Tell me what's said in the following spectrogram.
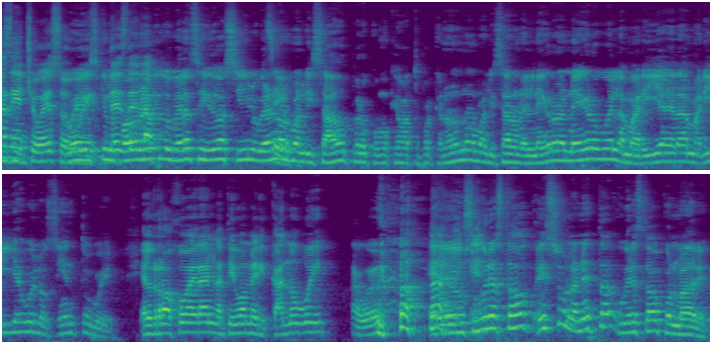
han racismo. hecho eso, Güey, güey. es que los Desde Power la- lo hubieran seguido así, lo hubieran Sí. normalizado, pero como que vato, ¿por qué no lo normalizaron? El negro era negro, güey, la amarilla era amarilla, güey, lo siento, güey. El rojo era el nativo americano, güey. A huevo. Eh, si hubiera estado, eso, la neta, hubiera estado con madre.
